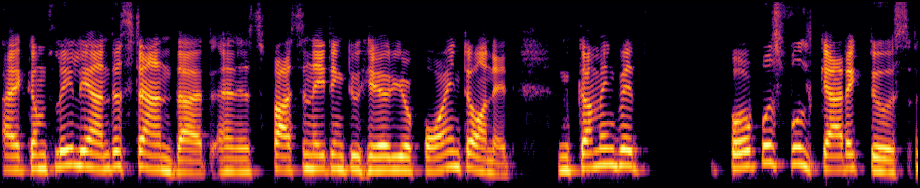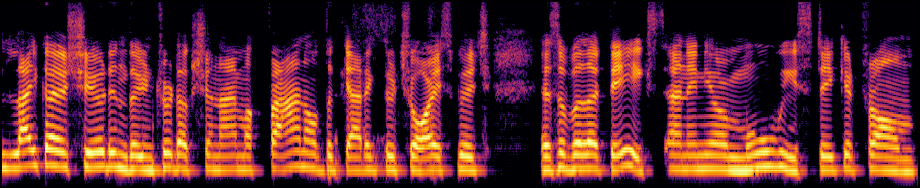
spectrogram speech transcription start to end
I completely understand that. And it's fascinating to hear your point on it. And coming with purposeful characters. Like I shared in the introduction, I'm a fan of the character choice which Isabella takes. And in your movies, take it from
